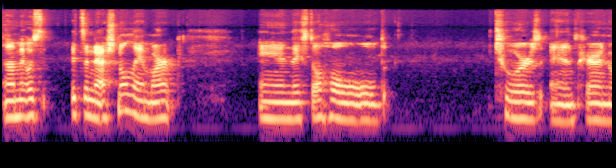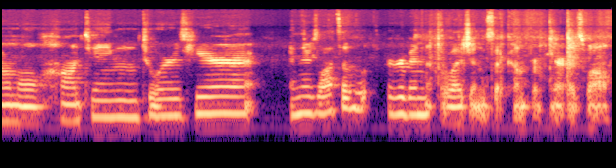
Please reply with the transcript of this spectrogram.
um, it was it's a national landmark, and they still hold tours and paranormal haunting tours here. And there's lots of urban legends that come from here as well.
